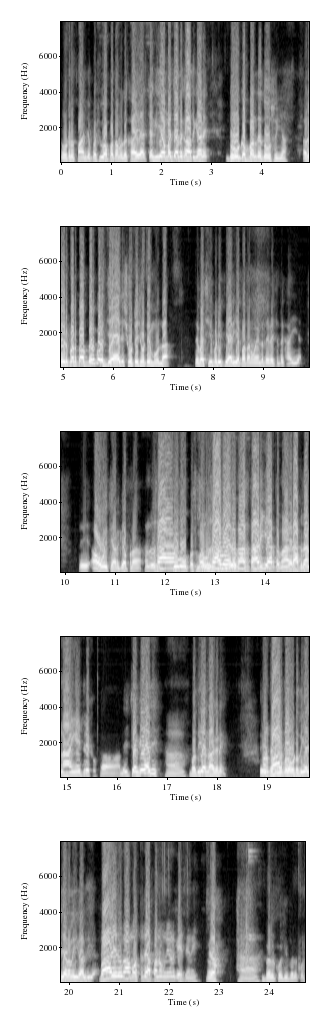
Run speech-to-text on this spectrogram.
ਟੋਟਲ ਪੰਜ ਪਸ਼ੂ ਆਪਾਂ ਤੁਹਾਨੂੰ ਦਿਖਾਏ ਆ ਚੰਗੀਆਂ ਮੱਝਾਂ ਦਿਖਾਤੀਆਂ ਨੇ ਦੋ ਗੱਬਣ ਤੇ ਦੋ ਸੂਈਆਂ। ਰੇਟ ਪੜਤਾ ਬਿਲਕੁਲ ਜਾਇਜ਼ ਛੋਟੇ ਛੋਟੇ ਮੁੱਲ ਆ ਤੇ ਵੱਛੀ ਬੜੀ ਪਿਆਰੀ ਆਪਾਂ ਤੁਹਾਨੂੰ ਐਂਡ ਦੇ ਵਿੱਚ ਦਿਖਾਈ ਆ। ਤੇ ਆਓ ਇੱਥੇ ਆਣ ਕੇ ਆਪਣਾ ਸੰਧੂ ਸਾਹਿਬ ਜੋ ਪਸਮਾਵੋ ਸੰਧੂ ਸਾਹਿਬ ਹੋਏ ਲੋਕਾਂ 67000 ਤੋਂ ਗਾਂ ਰੱਬ ਦਾ ਨਾਂ ਹੀ ਹੈ ਇੱਧਰ ਦੇਖੋ। ਹਾਂ ਨਹੀਂ ਚੰਗੇ ਆ ਜੀ। ਹਾਂ। ਵਧੀਆ ਨਗ ਨੇ। ਹੁਣ ਬਾਹਰ ਤਕਰੀਬਨ ਉੱਡਦੀਆਂ ਜਾਣ ਵਾਲੀ ਗੱਲ ਹੀ ਆ। ਬਾਹਰ ਇਹ ਲੋਕਾਂ ਮੁਫਤ ਤੇ ਆਪਾਂ ਨੂੰ ਵੀ ਨਹੀਂ ਹੁਣ ਕਿਸੇ ਦੇ ਨਹੀਂ ਹਾਂ। ਬਿਲਕੁਲ ਜੀ ਬਿਲਕੁਲ।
